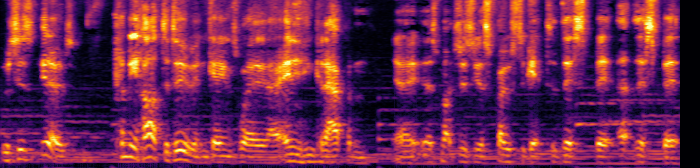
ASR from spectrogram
which is you know can be hard to do in games where you know, anything could happen you know, as much as you're supposed to get to this bit at this bit,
